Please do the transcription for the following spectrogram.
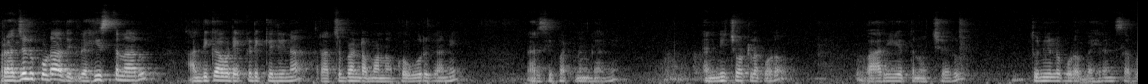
ప్రజలు కూడా అది గ్రహిస్తున్నారు. అందుకే ఆవిడ ఎక్కడికి వెళ్ళినా రచ్చబండ మన ఒక ఊరు కానీ నరసీపట్నం కానీ అన్ని చోట్ల కూడా భారీ ఎత్తున వచ్చారు. తునిలో కూడా బహిరంగ సభ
